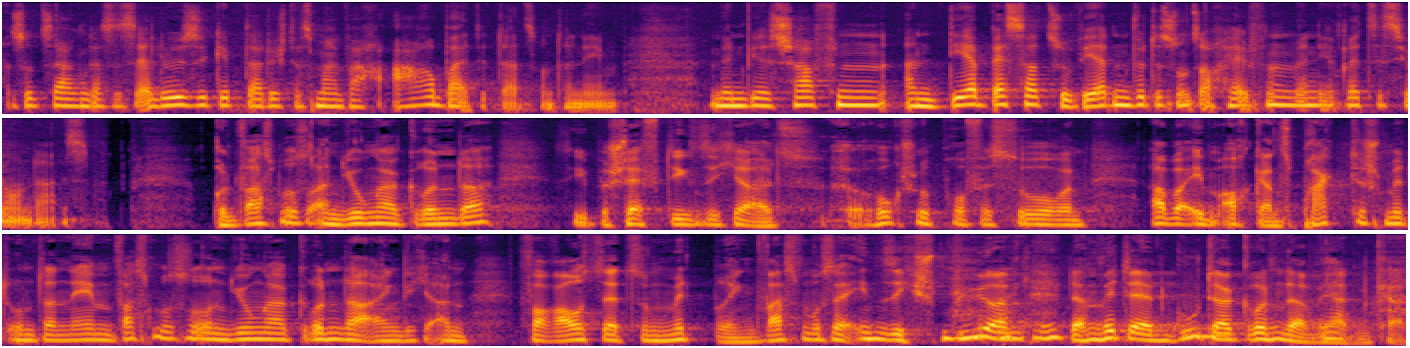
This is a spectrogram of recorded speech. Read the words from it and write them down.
sozusagen, dass es Erlöse gibt, dadurch, dass man einfach arbeitet als Unternehmen, wenn wir es schaffen, an der besser zu werden, wird es uns auch helfen, wenn die Rezession da ist. Und was muss ein junger Gründer, Sie beschäftigen sich ja als äh, Hochschulprofessorin, aber eben auch ganz praktisch mit Unternehmen, was muss so ein junger Gründer eigentlich an Voraussetzungen mitbringen? Was muss er in sich spüren, damit er ein guter Gründer werden kann?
